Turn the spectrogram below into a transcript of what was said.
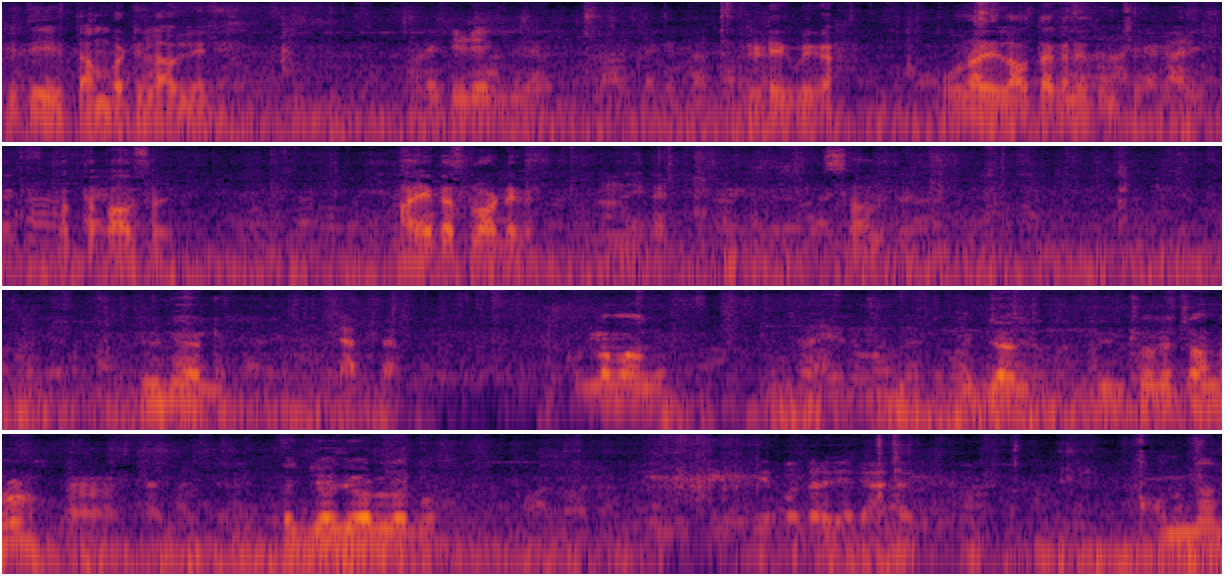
किती तांबटी लावलेली? थोडे दीड एक बी दीड एक बिघा. उन्हाळी लावता का नाही तुमचे? फक्त पावसाळी. हा एकच प्लॉट आहे का? चालतंय. कुठला माल एक जाली तीन छोले चांदोड एक हे झाले अलग अंदर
